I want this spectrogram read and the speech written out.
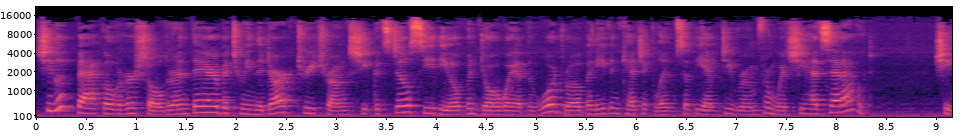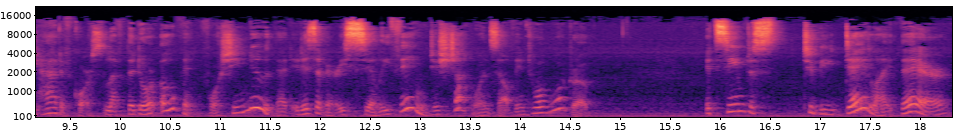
She looked back over her shoulder, and there, between the dark tree trunks, she could still see the open doorway of the wardrobe and even catch a glimpse of the empty room from which she had set out. She had, of course, left the door open, for she knew that it is a very silly thing to shut oneself into a wardrobe. It seemed to, to be daylight there.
